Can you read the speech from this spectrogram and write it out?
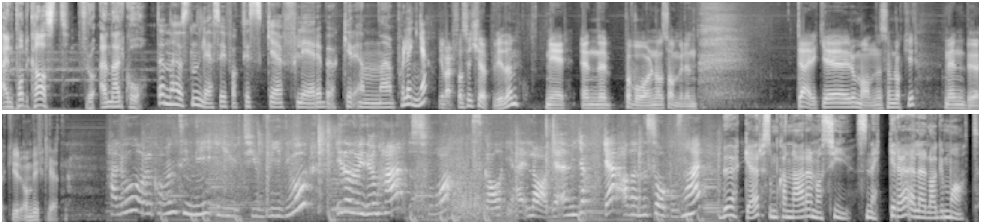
en podkast fra NRK. Denne høsten leser vi faktisk eh, flere bøker enn eh, på lenge. I hvert fall så kjøper vi dem mer enn eh, på våren og sommeren. Det er ikke romanene som lokker, men bøker om virkeligheten. Hallo og velkommen til ny YouTube-video. I denne videoen her så skal jeg lage en jakke av denne soveposen her. Bøker som kan lære en å sy, snekre eller lage mat.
